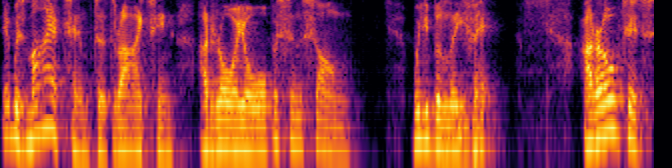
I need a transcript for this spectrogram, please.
It was my attempt at writing a Roy Orbison song. Will you believe it? I wrote it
